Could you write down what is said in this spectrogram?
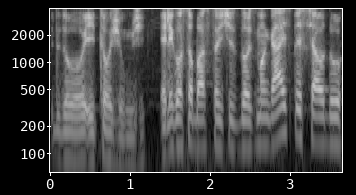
do Itojunji. Ele gostou bastante dos dois mangás, especial do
